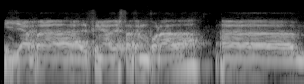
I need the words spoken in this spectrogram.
Y ya para el final de esta temporada, eh,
